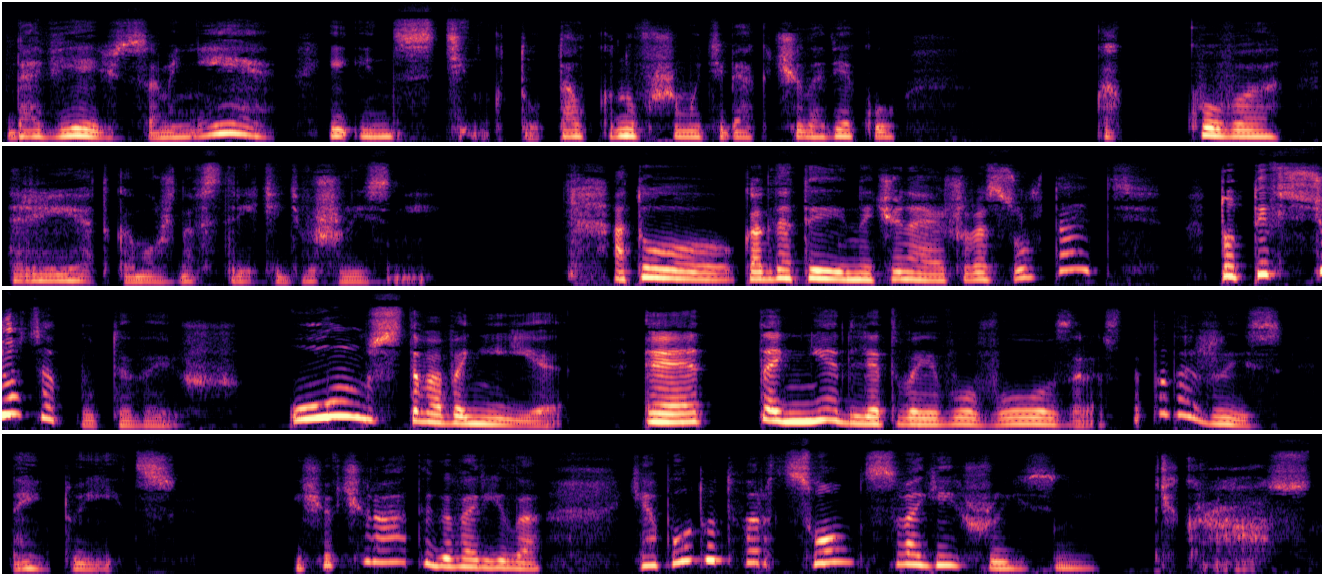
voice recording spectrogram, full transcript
доверься мне и инстинкту, толкнувшему тебя к человеку, какого редко можно встретить в жизни. А то, когда ты начинаешь рассуждать, то ты все запутываешь. Умствование — это не для твоего возраста. Положись на интуицию. Еще вчера ты говорила, я буду творцом своей жизни. Прекрасно.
